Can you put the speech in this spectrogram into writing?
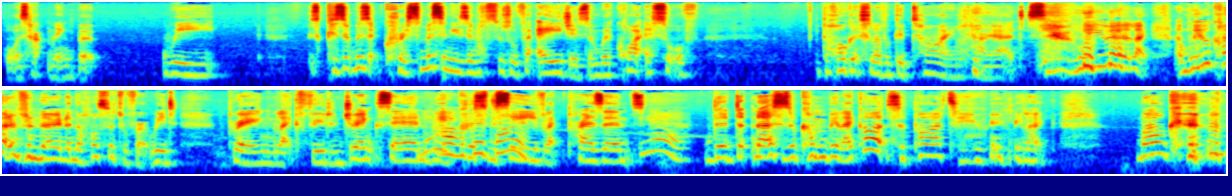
what was happening, but we. Because it was at Christmas and he was in hospital for ages, and we're quite a sort of the Hoggarts love a good time, Cariad. So we were like, and we were kind of known in the hospital for it. We'd bring like food and drinks in. Yeah, we have had a good Christmas. Eve, like presents. Yeah. The d- nurses would come and be like, "Oh, it's a party." We'd be like, "Welcome."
